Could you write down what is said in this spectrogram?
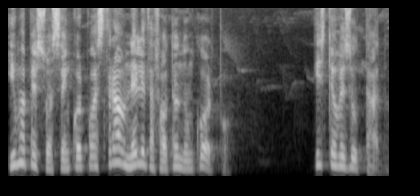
E uma pessoa sem corpo astral, nele está faltando um corpo. Isto é o resultado.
